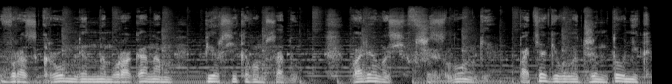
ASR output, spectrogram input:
в разгромленном ураганом персиковом саду. Валялась в шезлонге, потягивала джин-тоник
